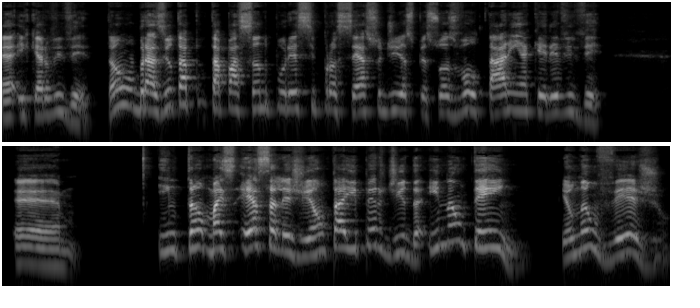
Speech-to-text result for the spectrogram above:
é, e quero viver. Então, o Brasil está tá passando por esse processo de as pessoas voltarem a querer viver. É, então, mas essa legião está aí perdida e não tem. Eu não vejo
